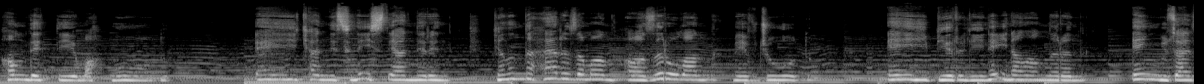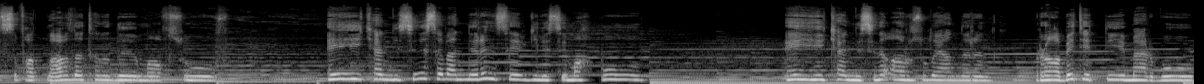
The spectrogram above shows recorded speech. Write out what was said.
hamd ettiği Mahmud. Ey kendisini isteyenlerin yanında her zaman hazır olan mevcud. Ey birliğine inananların en güzel sıfatlarla tanıdığı mafsuf. Ey kendisini sevenlerin sevgilisi mahbub. Ey kendisini arzulayanların rağbet ettiği merbub.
